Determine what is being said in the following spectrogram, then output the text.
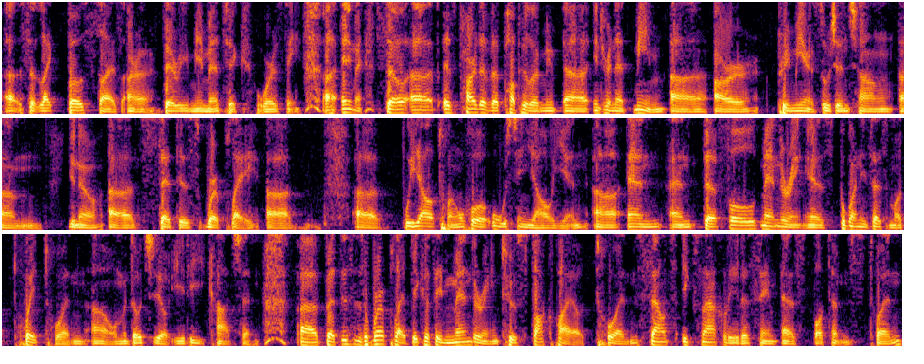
uh, so like both sides are very mimetic worthy. Uh, anyway, so uh, as part of a popular uh, internet meme, uh, our premier Su Tseng-chang, um, you know, said this wordplay, uh, 不要囤货，勿信谣言。Uh, and and the full Mandarin is 不管你再怎么会囤，呃，我们都只有一粒卡针。Uh, but this is a wordplay because in Mandarin to stockpile 囤 sounds exactly the same as bottoms 囤,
